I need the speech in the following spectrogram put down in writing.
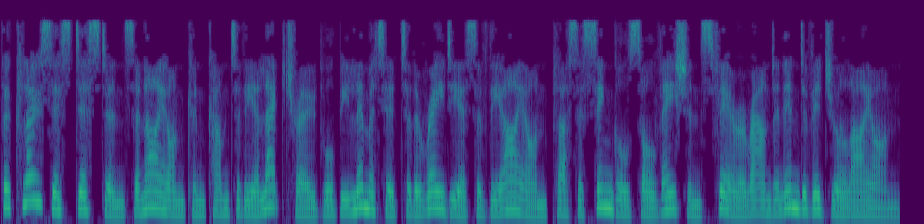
The closest distance an ion can come to the electrode will be limited to the radius of the ion plus a single solvation sphere around an individual ion.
